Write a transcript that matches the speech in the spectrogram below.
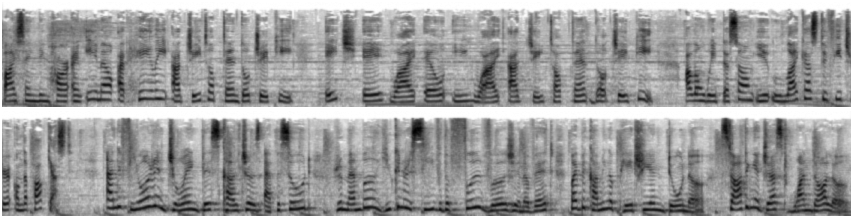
by sending her an email at hayley at jtop10.jp. H A Y L E Y at jtop10.jp, along with the song you would like us to feature on the podcast. And if you're enjoying this Cultures episode, remember you can receive the full version of it by becoming a Patreon donor, starting at just $1.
